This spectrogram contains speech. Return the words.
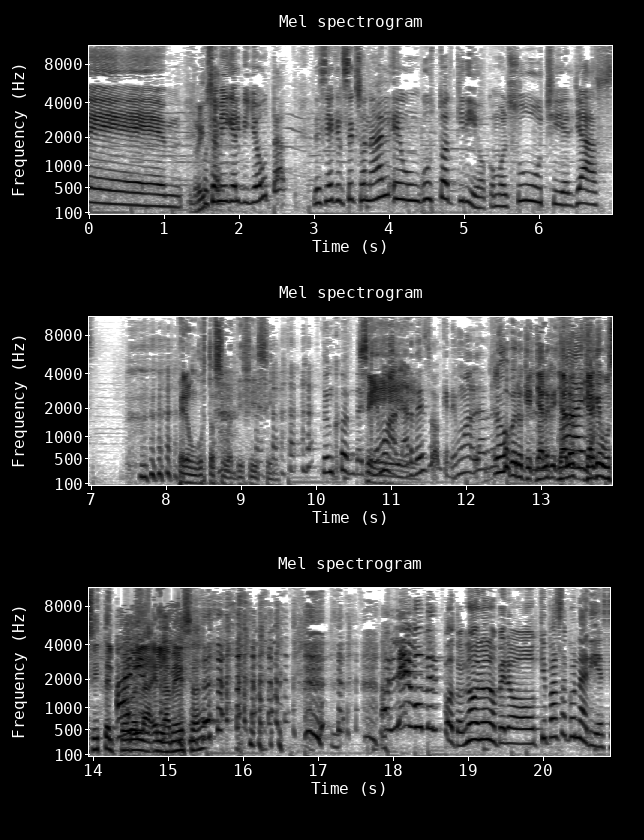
eh, José. Miguel Villota, decía que el sexo anal es un gusto adquirido, como el sushi, el jazz. Pero un gusto súper difícil. ¿Tú encont- Sí. ¿Queremos hablar de eso? ¿Queremos hablar de eso? No, pero que ya, lo que- ya, lo- Ah, ya que pusiste el poto en la, en la mesa... Hablemos del poto. No, no, no, pero ¿qué pasa con Aries?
